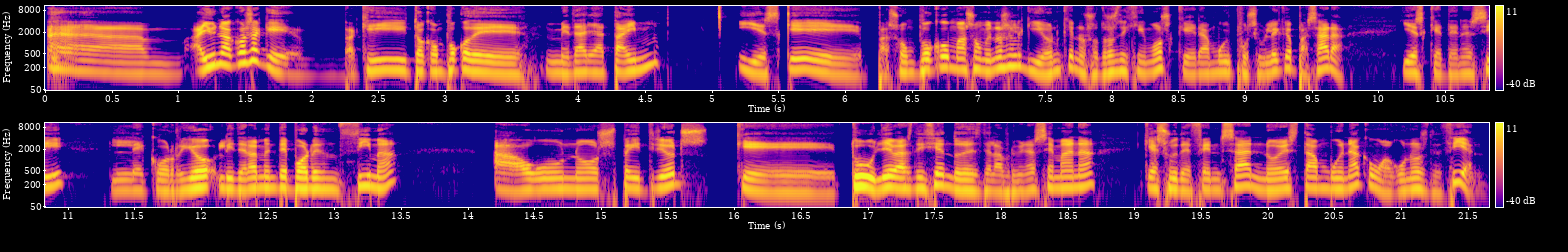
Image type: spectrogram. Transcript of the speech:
Uh, hay una cosa que aquí toca un poco de medalla time, y es que pasó un poco más o menos el guion que nosotros dijimos que era muy posible que pasara. Y es que Tennessee le corrió literalmente por encima a unos Patriots que tú llevas diciendo desde la primera semana que su defensa no es tan buena como algunos decían.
